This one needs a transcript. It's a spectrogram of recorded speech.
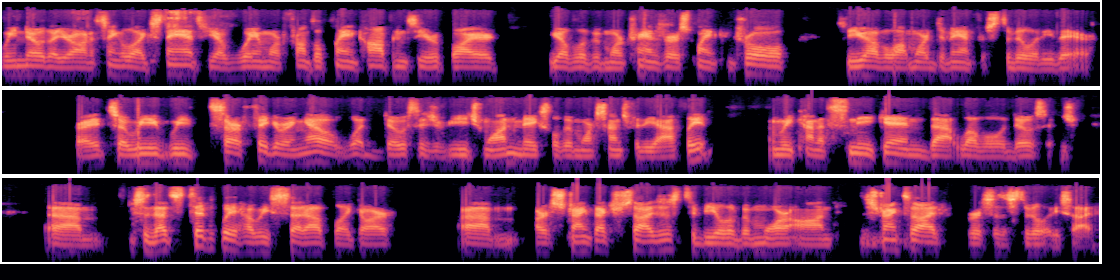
we know that you're on a single leg stance. You have way more frontal plane competency required. You have a little bit more transverse plane control. So you have a lot more demand for stability there. Right. So we we start figuring out what dosage of each one makes a little bit more sense for the athlete. And we kind of sneak in that level of dosage. Um, so that's typically how we set up like our um, our strength exercises to be a little bit more on the strength side versus the stability side.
